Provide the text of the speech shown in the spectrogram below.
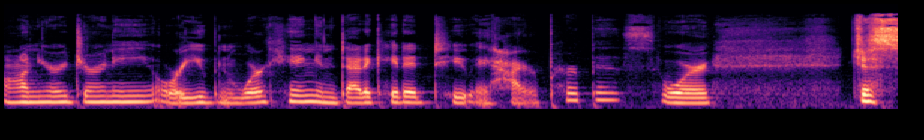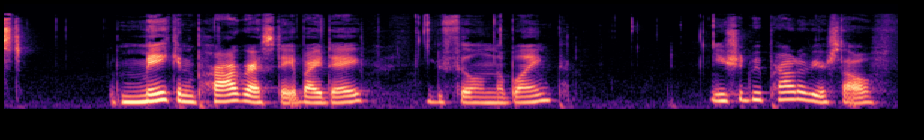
on your journey or you've been working and dedicated to a higher purpose or just making progress day by day, you fill in the blank, you should be proud of yourself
